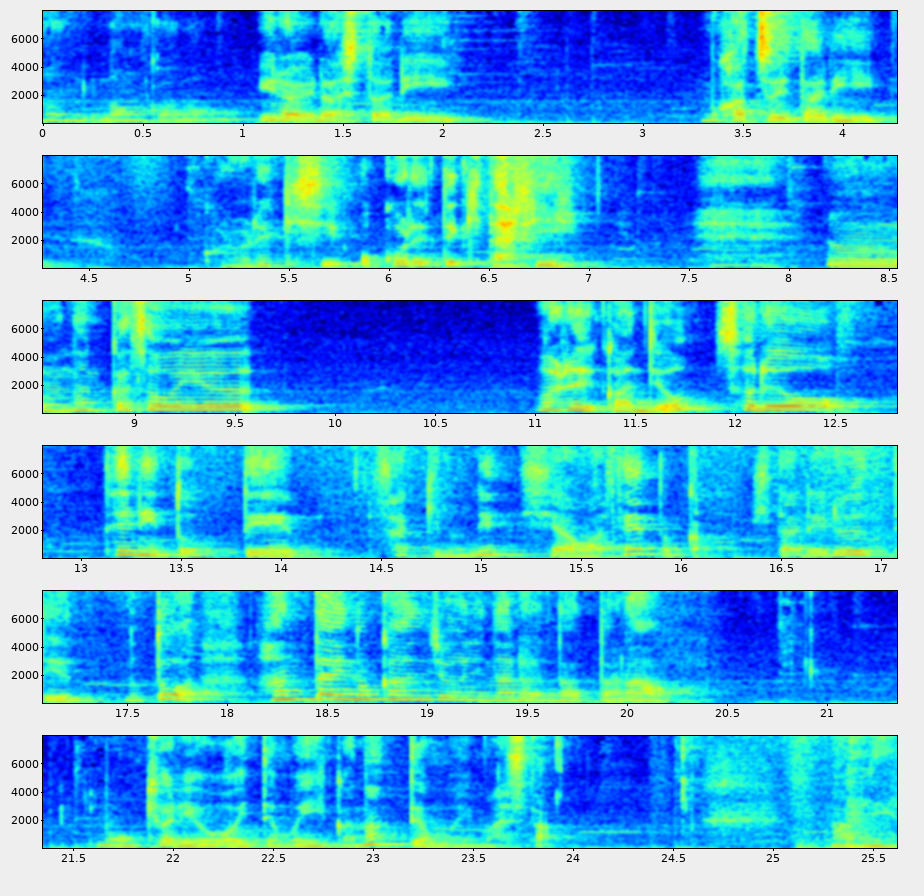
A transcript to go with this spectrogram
うななんかなイライラしたりムカついたり黒歴史怒れてきたり うんなんかそういう悪い感情？それを手に取ってさっきのね幸せとか浸れるっていうのとは反対の感情になるんだったらもう距離を置いてもいいかなって思いました。まあね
